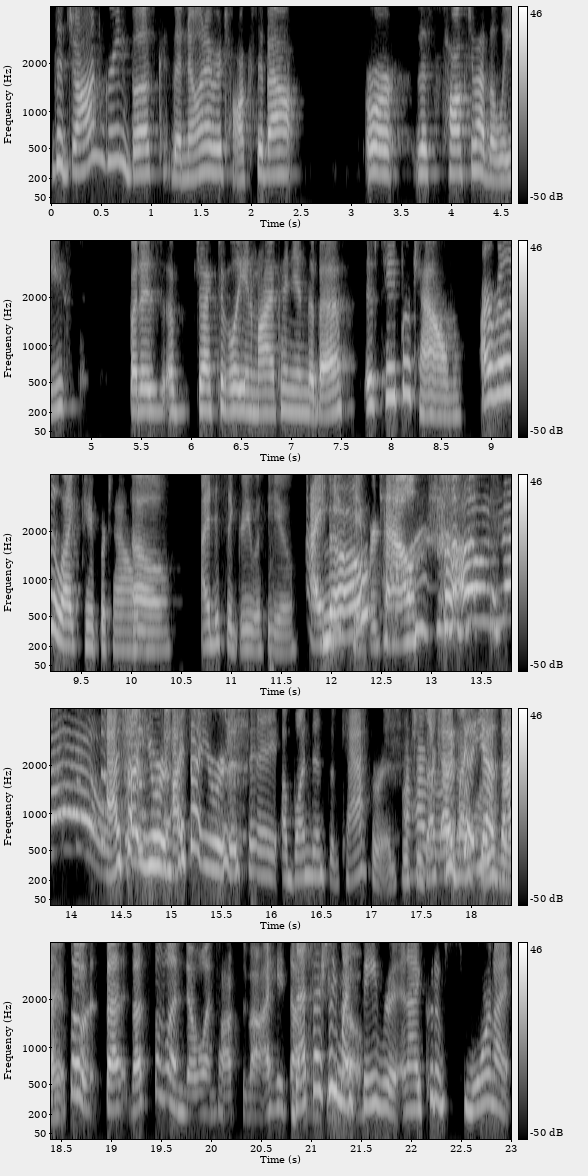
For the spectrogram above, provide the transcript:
the John Green book that no one ever talks about, or that's talked about the least, but is objectively, in my opinion, the best, is Paper Towns. I really like Paper Towns. oh, I disagree with you. I hate paper towns. oh no! I thought you were. I thought you were going to say Abundance of Catherines, which I is actually my that favorite. yeah, that's the that that's the one no one talks about. I hate that. That's one actually my though. favorite, and I could have sworn I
